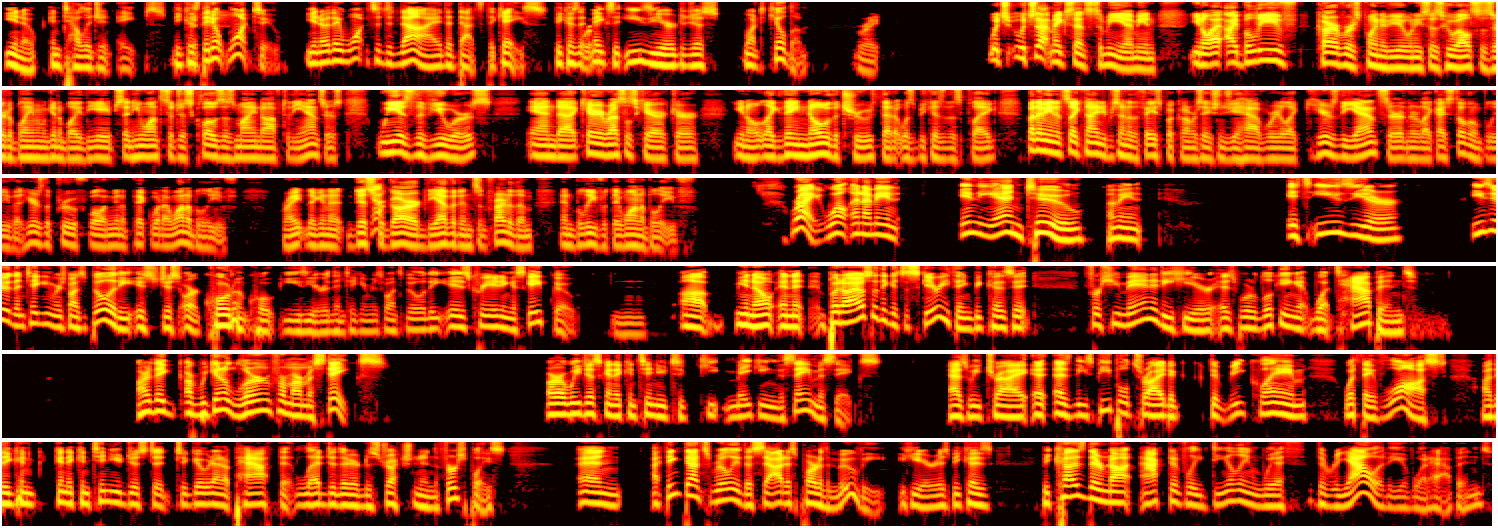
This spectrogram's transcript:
you know intelligent apes because they don't want to you know they want to deny that that's the case because it Right. makes it easier to just want to kill them Right. Which which that makes sense to me. I mean, you know, I, I believe Carver's point of view when he says who else is there to blame? I'm going to blame the apes, and he wants to just close his mind off to the answers. We as the viewers and uh, Keri Russell's character, you know, like they know the truth that it was because of this plague. But I mean, it's like 90% of the Facebook conversations you have where you're like, here's the answer, and they're like, I still don't believe it. Here's the proof. Well, I'm going to pick what I want to believe. Right? They're going to disregard the evidence in front of them and believe what they want to believe. Right. Well, and I mean, in the end, too, I mean, it's easier. Easier than taking responsibility is just, or quote unquote, easier than taking responsibility is creating a scapegoat. Uh, you know, and it, but I also think it's a scary thing because it, for humanity here, as we're looking at what's happened, are they, are we going to learn from our mistakes? Or are we just going to continue to keep making the same mistakes as we try, as these people try to, to reclaim what they've lost? Are they going to continue just to, to go down a path that led to their destruction in the first place? And I think that's really the saddest part of the movie here is because because they're not actively dealing with the reality of what happened,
